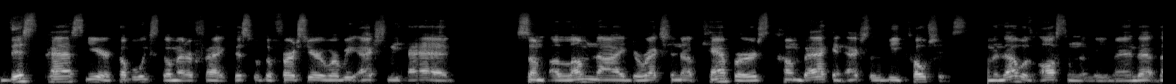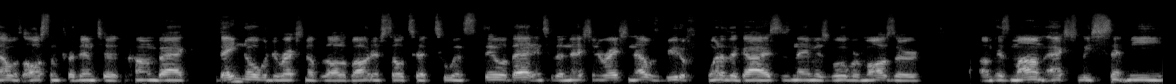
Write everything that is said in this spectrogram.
this past year, a couple weeks ago, matter of fact, this was the first year where we actually had some alumni direction up campers come back and actually be coaches. I mean, that was awesome to me, man. That that was awesome for them to come back. They know what direction up is all about. And so to to instill that into the next generation, that was beautiful. One of the guys, his name is Wilbur Mauser. Um, his mom actually sent me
